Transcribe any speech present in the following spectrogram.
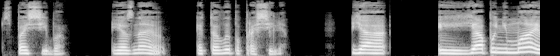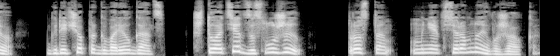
«Спасибо. Я знаю, это вы попросили». «Я... и я понимаю», — горячо проговорил Ганс, «что отец заслужил. Просто мне все равно его жалко».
